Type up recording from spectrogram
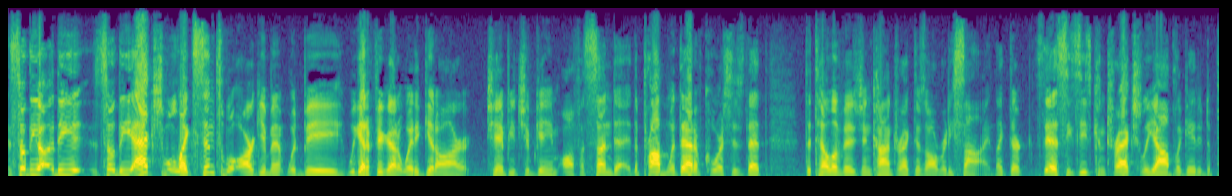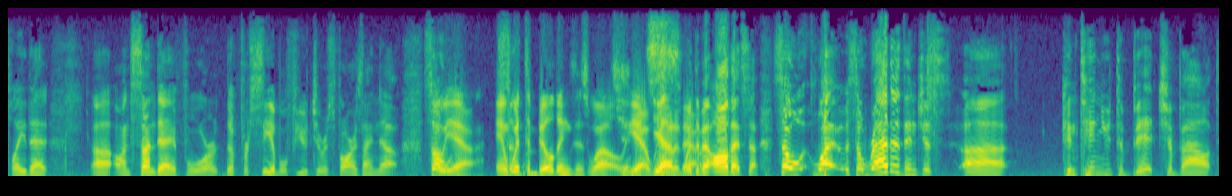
so the the so the actual like sensible argument would be we got to figure out a way to get our championship game off a of Sunday. The problem with that, of course, is that the television contract is already signed. Like they're the SEC's contractually obligated to play that uh, on Sunday for the foreseeable future, as far as I know. So oh, yeah, and so, with the buildings as well. Yeah, yes, with the, all that stuff. So so rather than just uh, continue to bitch about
